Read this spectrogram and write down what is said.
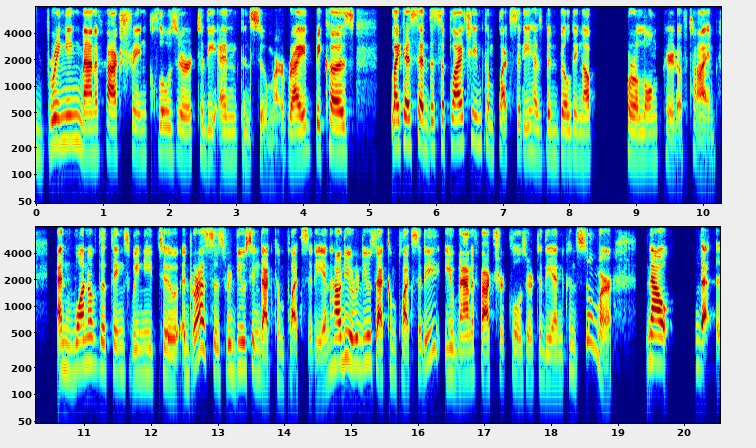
bringing manufacturing closer to the end consumer, right? Because like I said, the supply chain complexity has been building up for a long period of time. And one of the things we need to address is reducing that complexity. And how do you reduce that complexity? You manufacture closer to the end consumer. Now, that uh,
